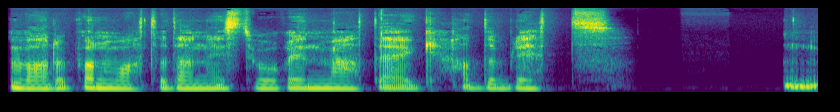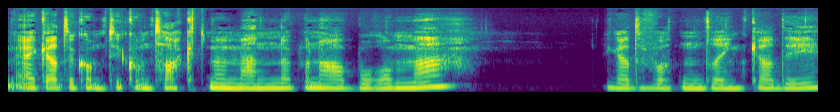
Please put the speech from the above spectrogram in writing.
var det på en måte denne historien med at jeg hadde blitt Jeg hadde kommet i kontakt med mennene på naborommet. Jeg hadde fått en drink av de.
